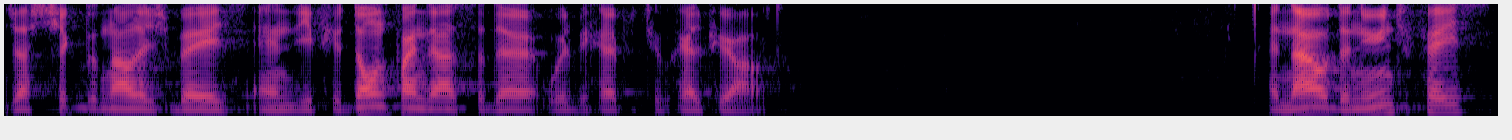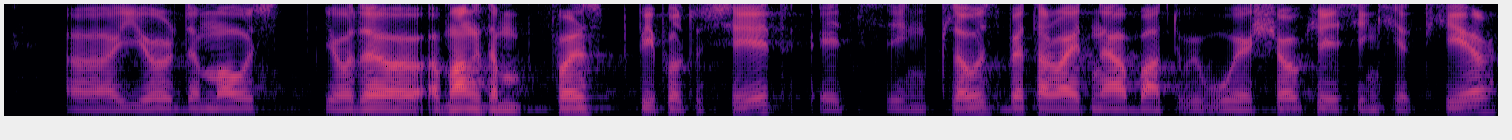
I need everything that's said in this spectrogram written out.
Just check the knowledge base, and if you don't find the answer there, we'll be happy to help you out. And now the new interface, uh, you're the most, you're the, among the first people to see it. It's in closed beta right now, but we're showcasing it here.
